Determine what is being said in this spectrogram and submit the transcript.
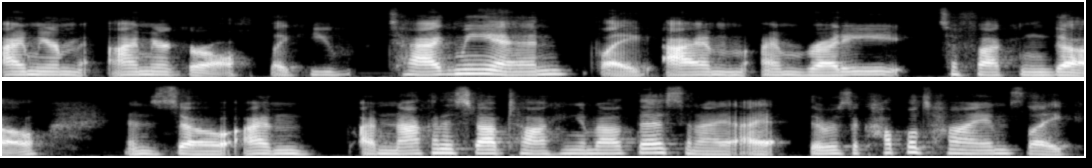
I'm your I'm your girl. Like you tag me in, like I'm I'm ready to fucking go. And so I'm I'm not gonna stop talking about this. And I, I there was a couple times like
